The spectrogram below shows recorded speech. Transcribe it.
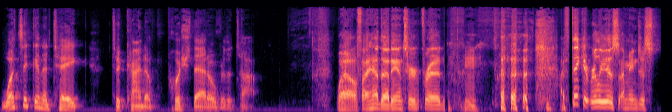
What's it going to take to kind of push that over the top? Wow, if I had that answer, Fred, hmm. I think it really is. I mean, just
